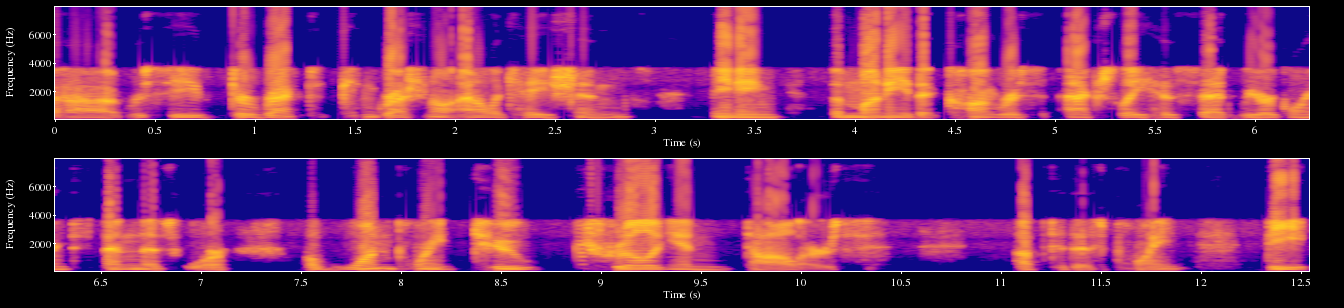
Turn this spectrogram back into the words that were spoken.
uh, received direct congressional allocations, meaning the money that Congress actually has said we are going to spend this war, of $1.2 trillion up to this point. The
